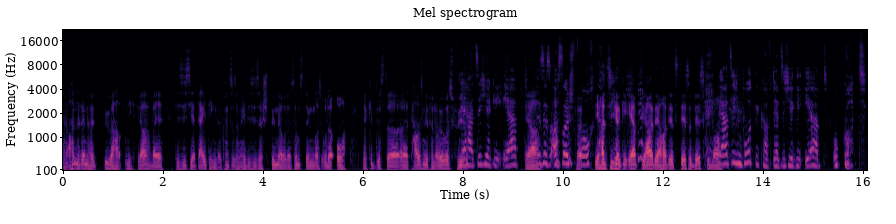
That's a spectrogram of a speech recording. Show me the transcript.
Von anderen halt überhaupt nicht, ja, weil das ist ja dein Ding. Da kannst du sagen, hey, das ist ein Spinner oder sonst irgendwas. Oder, oh, der gibt es da äh, Tausende von Euros für. Der hat sicher geerbt. Ja. Das ist auch so ein Spruch. Der hat sicher geerbt, ja, der hat jetzt das und das gemacht. Der hat sich ein Boot gekauft, der hat sich hier geerbt. Oh Gott.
